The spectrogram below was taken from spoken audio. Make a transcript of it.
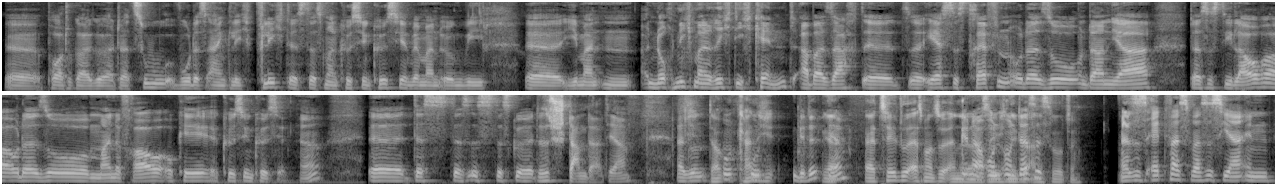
äh, Portugal gehört dazu, wo das eigentlich Pflicht ist, dass man Küsschen, Küsschen, wenn man irgendwie äh, jemanden noch nicht mal richtig kennt, aber sagt, äh, erstes Treffen oder so und dann, ja, das ist die Laura oder so, meine Frau, okay, Küsschen, Küsschen, ja. Äh, das, das, ist, das, gehört, das ist Standard, ja. Also, da und, kann und, ich, bitte? Ja, ja? Erzähl du erstmal zu Ende. Genau, und, und das, ist, das ist etwas, was es ja in,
